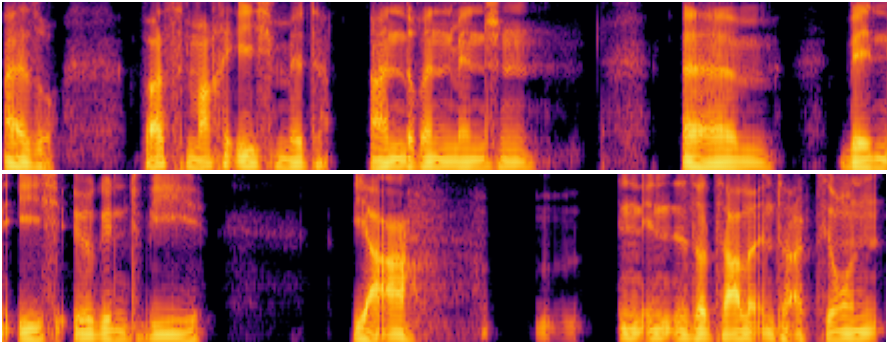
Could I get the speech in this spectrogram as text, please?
Also, was mache ich mit anderen Menschen, ähm, wenn ich irgendwie, ja, in, in sozialer Interaktion,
